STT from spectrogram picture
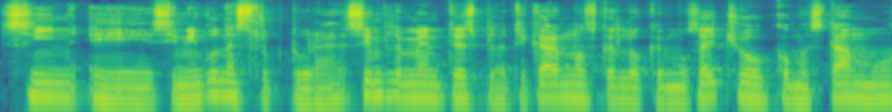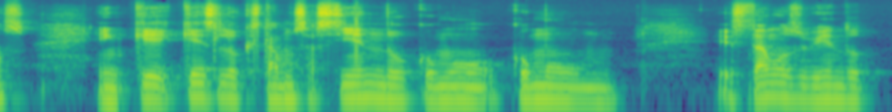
sin, eh, sin ninguna estructura. Simplemente es platicarnos qué es lo que hemos hecho, cómo estamos, en qué, qué es lo que estamos haciendo, cómo, cómo estamos viviendo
